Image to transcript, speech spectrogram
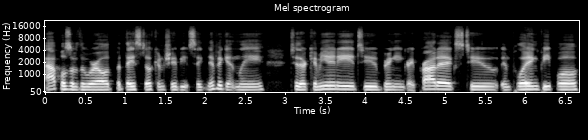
apples of the world, but they still contribute significantly to their community, to bringing great products, to employing people.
